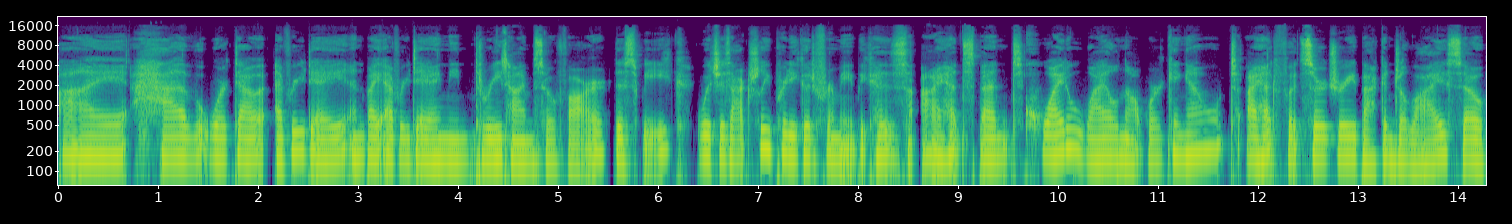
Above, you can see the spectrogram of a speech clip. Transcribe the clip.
I have worked out every day, and by every day, I mean three times so far this week, which is actually pretty good for me because I had spent quite a while not working out. I had foot surgery back in July, so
